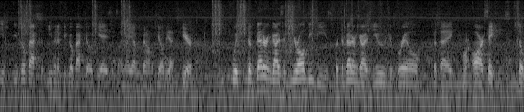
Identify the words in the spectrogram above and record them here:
you, you go back to even if you go back to OTAs, since I know you haven't been on the field yet here, with the veteran guys, you're all DBs, but the veteran guys, you, Jabrill, but they Right. are safeties. So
